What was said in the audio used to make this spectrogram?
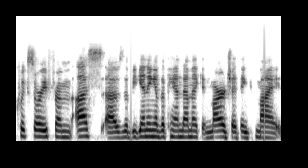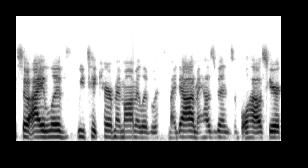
quick story from us. Uh, it was the beginning of the pandemic in March. I think my so I live. We take care of my mom. I live with my dad, my husband. It's a full house here.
